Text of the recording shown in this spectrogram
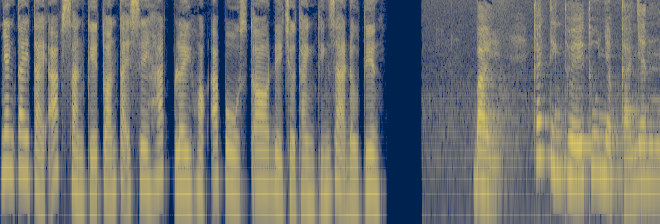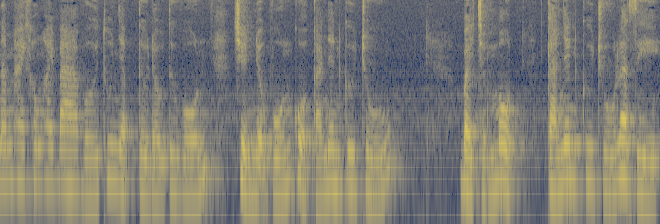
nhanh tay tải app sàn kế toán tại CH Play hoặc Apple Store để trở thành thính giả đầu tiên. 7. Cách tính thuế thu nhập cá nhân năm 2023 với thu nhập từ đầu tư vốn, chuyển nhượng vốn của cá nhân cư trú. 7.1. Cá nhân cư trú là gì?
